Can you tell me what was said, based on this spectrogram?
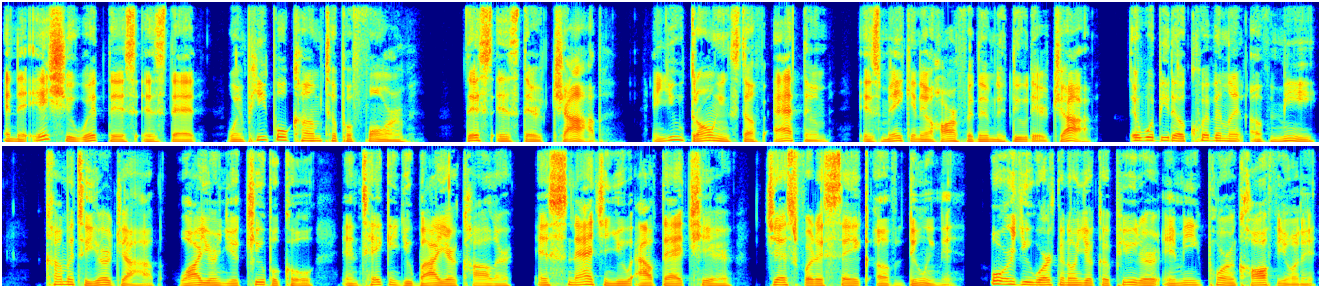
And the issue with this is that when people come to perform, this is their job. And you throwing stuff at them is making it hard for them to do their job. It would be the equivalent of me coming to your job while you're in your cubicle and taking you by your collar and snatching you out that chair just for the sake of doing it. Or you working on your computer and me pouring coffee on it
